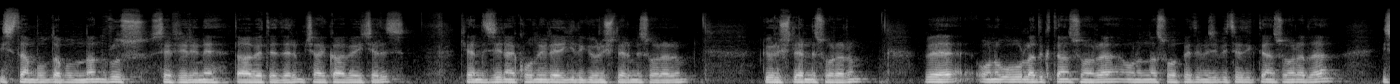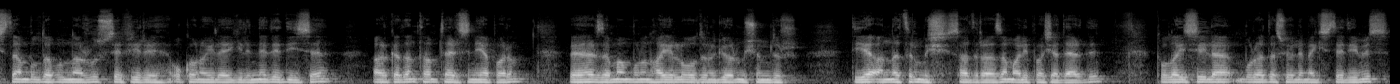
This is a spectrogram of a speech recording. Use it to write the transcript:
İstanbul'da bulunan Rus sefirini davet ederim, çay kahve içeriz. Kendisine konuyla ilgili görüşlerimi sorarım, görüşlerini sorarım. Ve onu uğurladıktan sonra, onunla sohbetimizi bitirdikten sonra da İstanbul'da bulunan Rus sefiri o konuyla ilgili ne dediyse arkadan tam tersini yaparım. Ve her zaman bunun hayırlı olduğunu görmüşümdür diye anlatırmış Sadrazam Ali Paşa derdi. Dolayısıyla burada söylemek istediğimiz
